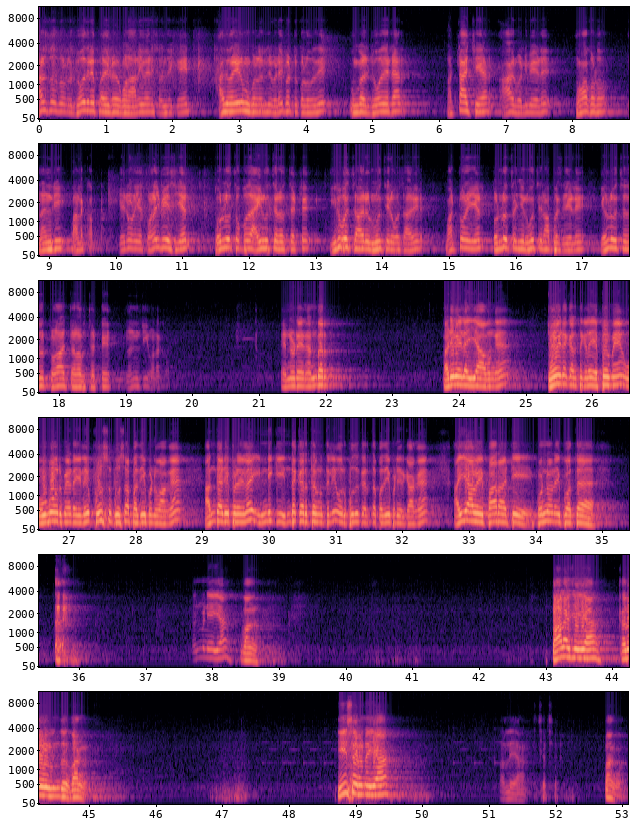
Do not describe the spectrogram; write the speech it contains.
அரசு ஜோதிட பதிவு உங்கள் அனைவரையும் சந்திக்கிறேன். அதுவரையிலும் உங்களிருந்து விடைபெற்றுக் கொள்வது உங்கள் ஜோதிடர் வட்டாட்சியர் ஆர் வடிவேலு. மோகனூர் நன்றி வணக்கம். என்னுடைய தொலைபேசி எண் தொண்ணூத்தொம்பது ஐநூற்றி இருபத்தெட்டு இருபத்தாறு நூற்றி இருபத்தாறு. மற்றொரு எண் தொண்ணூத்தஞ்சு நூற்றி நாற்பத்தி ஏழு எழுபத்தொன்று தொள்ளாயிரத்தி அறுபத்தெட்டு. நன்றி வணக்கம். என்னுடைய நண்பர் வடிவேல் ஐயா அவங்க ஜோதிட கருத்துக்களை எப்பவுமே ஒவ்வொரு மேடையிலையும் புதுசு புதுசாக பதிவு பண்ணுவாங்க. அந்த அடிப்படையில் இன்றைக்கி இந்த கருத்தரங்கத்திலையும் ஒரு புது கருத்தை பதிவு பண்ணியிருக்காங்க. ஐயாவை பாராட்டி பொன்னடை போத்த நண்பனி ஐயா வாங்க. பாலாஜி ஐயா கரூரிலிருந்து வாங்க. ஈஸ்வரன் ஐயா? வரலையா? சரி சரி. வாங்க வாங்க.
